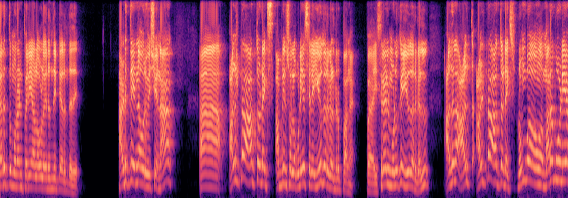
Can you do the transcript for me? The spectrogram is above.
கருத்து முரண் பெரிய அளவில் இருந்துட்டே இருந்தது. அடுத்து என்ன ஒரு விஷயம்னா அல்ட்ரா ஆர்த்தோடெக்ஸ் அப்படின்னு சொல்லக்கூடிய சில யூதர்கள் இருப்பாங்க. இப்போ இஸ்ரேல் முழுக்க யூதர்கள் அதுல அல்ட் அல்ட்ரா ஆர்த்தோடெக்ஸ் ரொம்ப அவங்க மரபு வழியா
